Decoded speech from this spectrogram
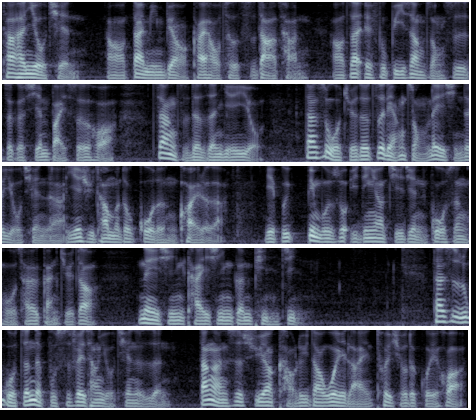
他很有钱，然后戴名表，开好车，吃大餐，然后在 FB 上总是这个显摆奢华，这样子的人也有。但是我觉得这两种类型的有钱人啊，也许他们都过得很快乐啊，也不并不是说一定要节俭过生活才会感觉到内心开心跟平静。但是如果真的不是非常有钱的人，当然是需要考虑到未来退休的规划，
